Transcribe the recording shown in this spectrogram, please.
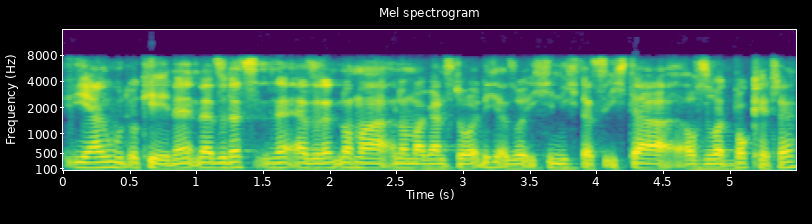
Ja, gut, okay. Ne? Also das, ne, also das nochmal noch mal ganz deutlich. Also ich nicht, dass ich da auf sowas Bock hätte.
